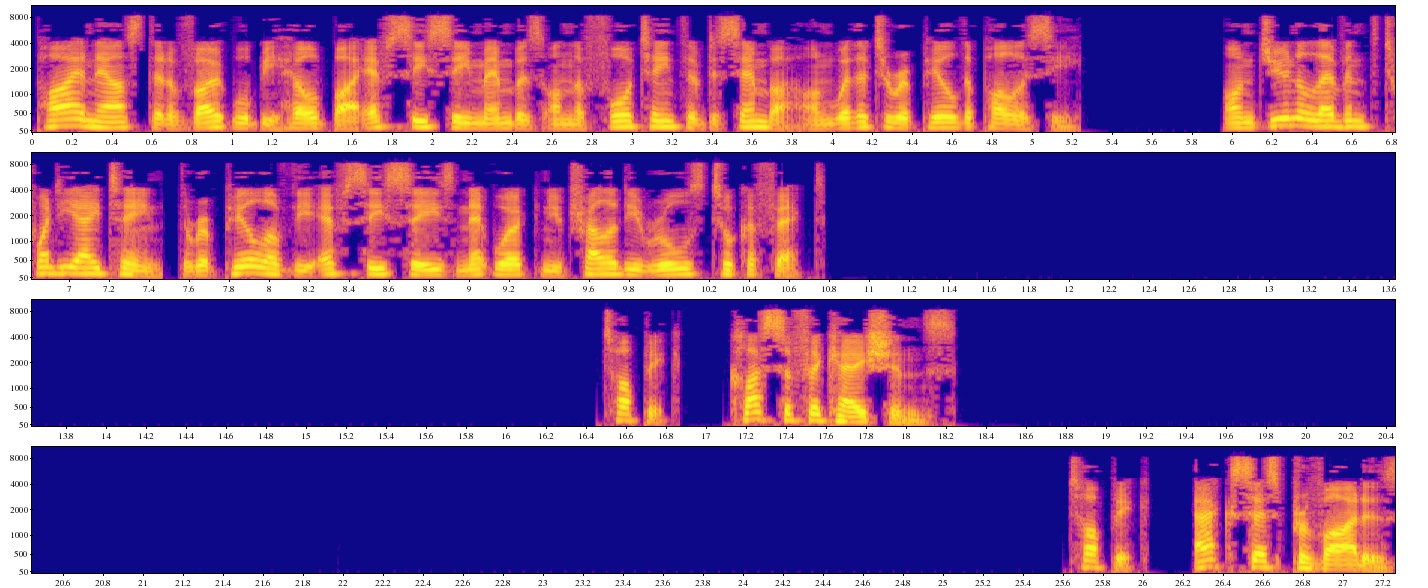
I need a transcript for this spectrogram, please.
Pai announced that a vote will be held by FCC members on 14 December on whether to repeal the policy. On June 11, 2018, the repeal of the FCC's network neutrality rules took effect. Classifications. Access providers.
